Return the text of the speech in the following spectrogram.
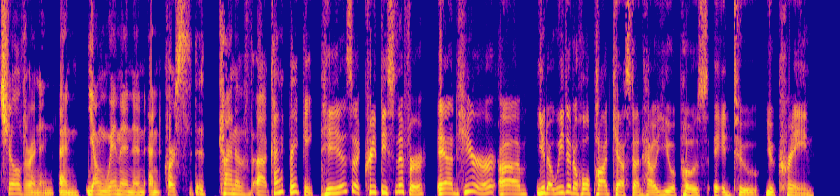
children and, and young women. And, and of course, kind of, uh, kind of creepy. He is a creepy sniffer. And here, um, you know, we did a whole podcast on how you oppose aid to Ukraine.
